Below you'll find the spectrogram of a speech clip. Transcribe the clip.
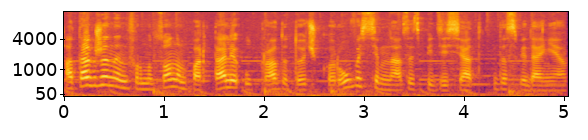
а также на информационном портале улправда.ру 18.50. До свидания.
